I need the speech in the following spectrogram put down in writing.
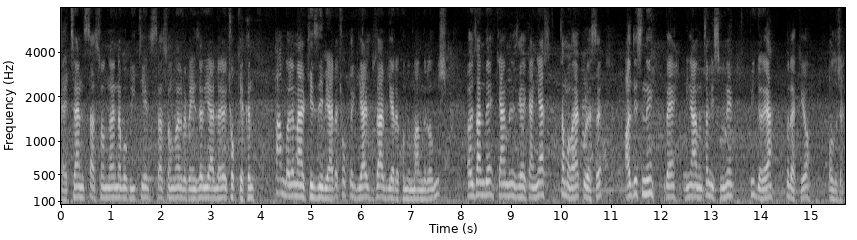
e, tren istasyonlarına, bu BTS istasyonları ve benzeri yerlere çok yakın. Tam böyle merkezli bir yerde. Çok da yer, güzel bir yere konumlandırılmış. O yüzden de gelmeniz gereken yer tam olarak burası. Adresini ve binanın tam ismini videoya bırakıyor olacağım.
